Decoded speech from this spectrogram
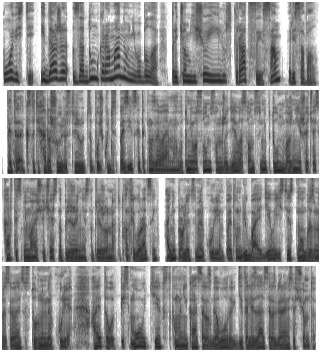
повести, и даже задумка романа у него была, причем еще и иллюстрации сам рисовал. Это, кстати, хорошо иллюстрирует цепочку диспозиции, так называемую. Вот у него Солнце, он же Дева, Солнце Нептун, важнейшая часть карты, снимающая часть напряжения с напряженных тут конфигураций, они управляются Меркурием, поэтому любая дева естественным образом развивается в сторону Меркурия. А это вот письмо, текст, коммуникация, разговоры, детализация, разбираемся в чем-то.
